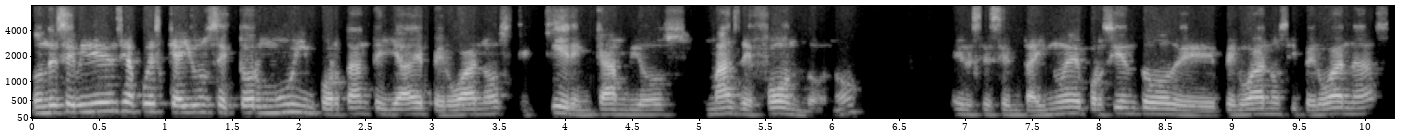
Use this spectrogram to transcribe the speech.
donde se evidencia pues que hay un sector muy importante ya de peruanos que quieren cambios más de fondo, ¿no? El 69% de peruanos y peruanas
